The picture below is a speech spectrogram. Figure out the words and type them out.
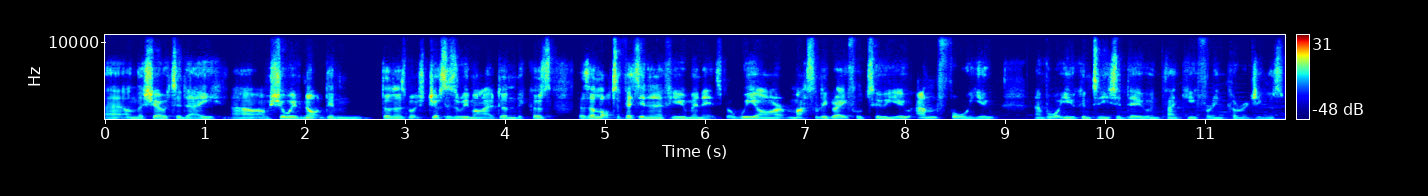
uh, on the show today. Uh, I'm sure we've not done, done as much justice as we might have done because there's a lot to fit in in a few minutes. But we are massively grateful to you and for you and for what you continue to do. And thank you for encouraging us.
